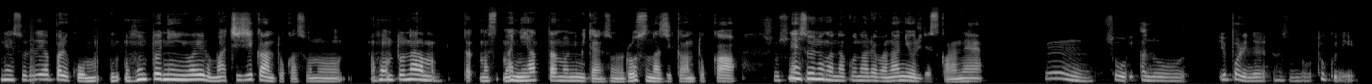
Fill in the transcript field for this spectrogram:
ね、それでやっぱりこう、本当にいわゆる待ち時間とか、その、本当なら、ま間に合ったのにみたいな、そのロスな時間とか、そうそうね、そういうのがなくなれば何よりですからね。うん。そう。あの、やっぱりね、その特に、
